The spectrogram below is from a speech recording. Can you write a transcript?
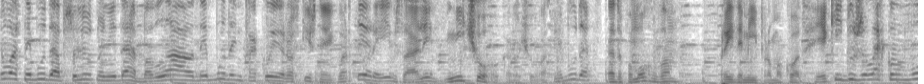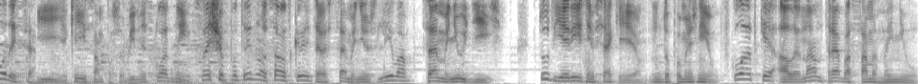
у вас не буде абсолютно ніде бабла, не буде такої розкішної квартири, і взагалі нічого коротше у вас не буде. На допомогу вам прийде мій промокод, який дуже легко вводиться і який сам по собі не складний. Все, що потрібно, це відкрити ось це меню зліва, це меню дій. Тут є різні всякі допоміжні вкладки, але нам треба саме меню.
